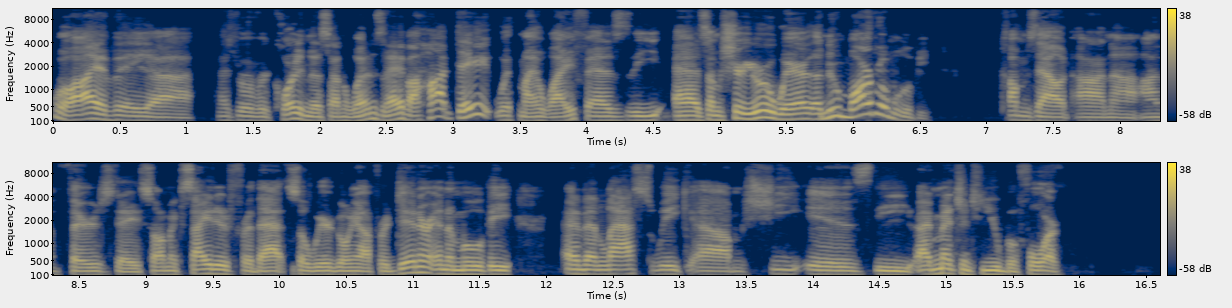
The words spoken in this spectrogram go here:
Well, I have a uh, as we're recording this on Wednesday, I have a hot date with my wife as the as I'm sure you're aware, a new Marvel movie comes out on uh, on Thursday. So I'm excited for that. So we're going out for dinner and a movie. And then last week, um, she is the I mentioned to you before.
